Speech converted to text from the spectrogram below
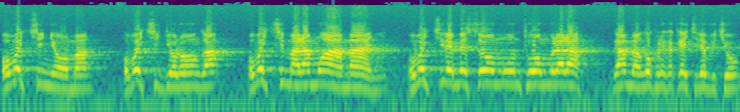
oba okukinyooma oba okukijolonga oba okukimalamu amaanyi oba okukiremesa omuntu omulala gamba nga okulekako ekirevu kyo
